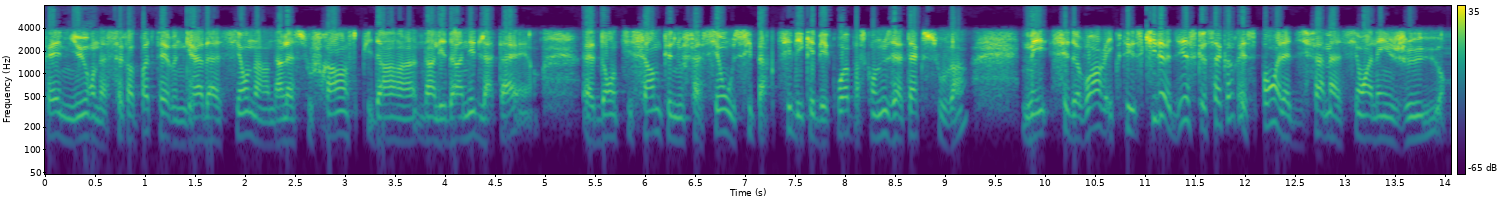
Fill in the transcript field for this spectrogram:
serait mieux, on n'essaiera pas de faire une gradation dans, dans la souffrance puis dans, dans les données de la terre, euh, dont il semble que nous fassions aussi partie des Québécois parce qu'on nous attaque souvent. Mais c'est de voir, écoutez, ce qu'il a dit, est-ce que ça correspond à la diffamation, à l'injure,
